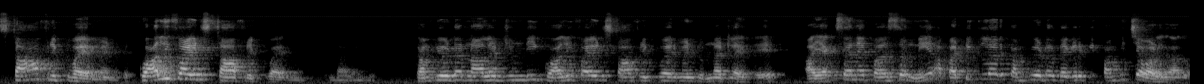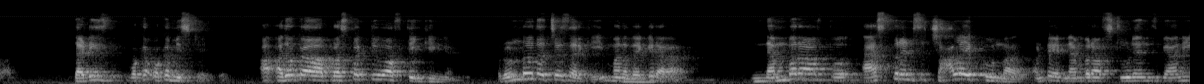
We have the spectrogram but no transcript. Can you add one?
staff requirement qualified staff requirement ఉండాలండి. కంప్యూటర్ నాలెడ్జ్ ఉండి క్వాలిఫైడ్ స్టాఫ్ రిక్వైర్మెంట్ ఉన్నట్లయితే ఆ ఎక్స్ అనే పర్సన్ని ఆ పర్టికులర్ కంప్యూటర్ దగ్గరికి పంపించేవాళ్ళు కాదు వాళ్ళు. దట్ ఈస్ ఒక ఒక మిస్టేక్ అదొక పర్స్పెక్టివ్ ఆఫ్ థింకింగ్ అండి. రెండోది వచ్చేసరికి మన దగ్గర నెంబర్ ఆఫ్ ఆస్పిరెంట్స్ చాలా ఎక్కువ ఉన్నారు. అంటే నెంబర్ ఆఫ్ స్టూడెంట్స్ కానీ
